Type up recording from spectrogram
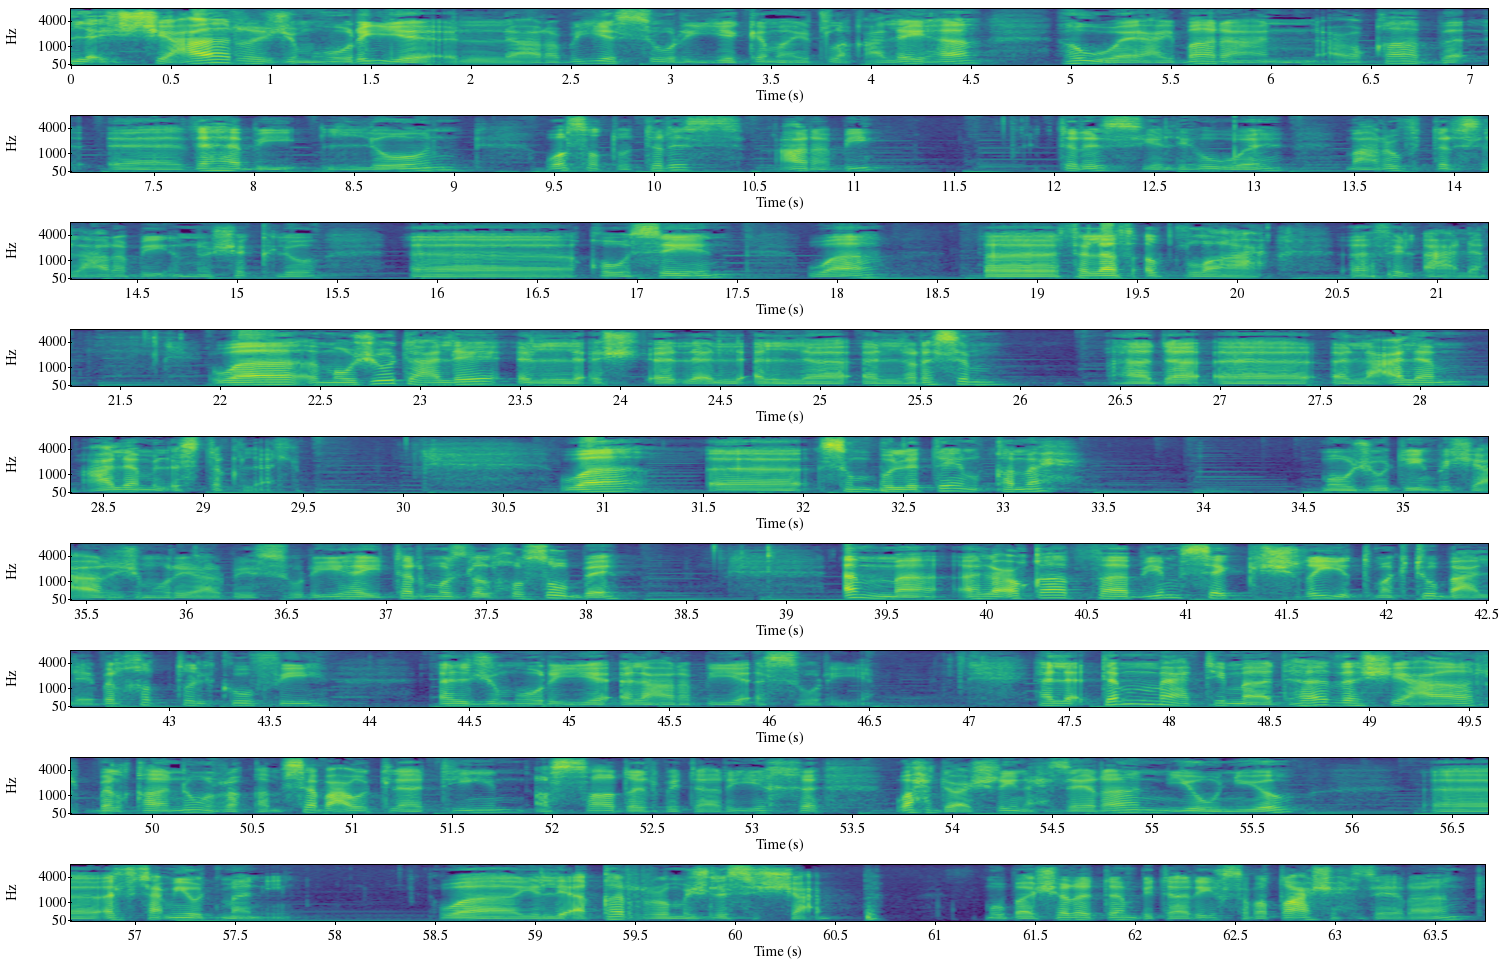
هلا الشعار الجمهورية العربية السورية كما يطلق عليها هو عبارة عن عقاب آه، ذهبي اللون وسطه ترس عربي. ترس يلي هو معروف الترس العربي إنه شكله آه، قوسين وثلاث آه، أضلاع في الأعلى. وموجود عليه الرسم هذا العلم علم الاستقلال. وسنبلتين قمح موجودين بشعار الجمهورية العربية السورية. هي ترمز للخصوبة. أما العقاب فبيمسك شريط مكتوب عليه بالخط الكوفي الجمهورية العربية السورية. هلا تم اعتماد هذا الشعار بالقانون رقم 37 الصادر بتاريخ 21 حزيران يونيو 1980 واللي أقره مجلس الشعب مباشرة بتاريخ 17 حزيران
